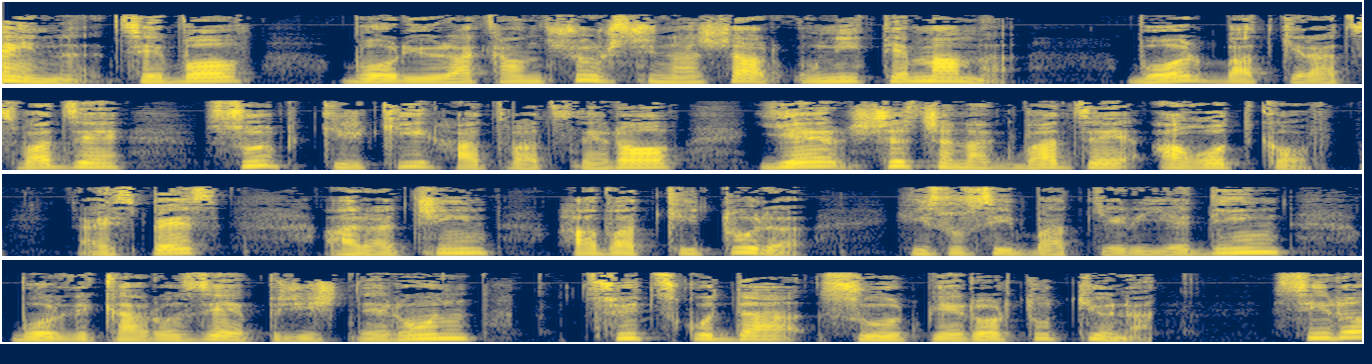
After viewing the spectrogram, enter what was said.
այն ցևով, որ յուրաքանչյուր շինաշար ունի թեմամը, որ պատկերացված է Սուրբ Գիրքի հատվածներով եւ շրջանակված է աղոթքով։ Այսպես, առաջին հավատքի թուրը Հիսուսի պատկերի յետին, որ գկարոզե բժիշկներուն, ցույց կուտա Սուրբ Երորդությունը։ Սիրո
